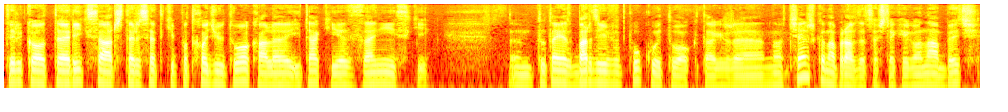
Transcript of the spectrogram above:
Tylko TRX-a 400 podchodził tłok, ale i tak jest za niski. Tutaj jest bardziej wypukły tłok, także no ciężko naprawdę coś takiego nabyć.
